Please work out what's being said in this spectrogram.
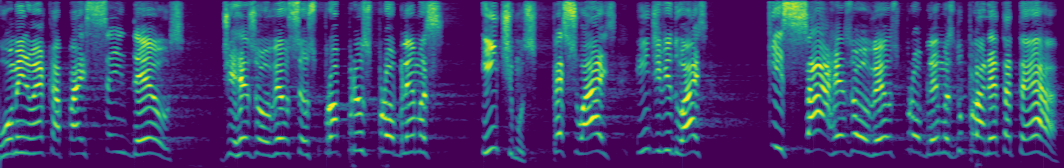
O homem não é capaz, sem Deus, de resolver os seus próprios problemas íntimos, pessoais, individuais, quiçá resolver os problemas do planeta Terra.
